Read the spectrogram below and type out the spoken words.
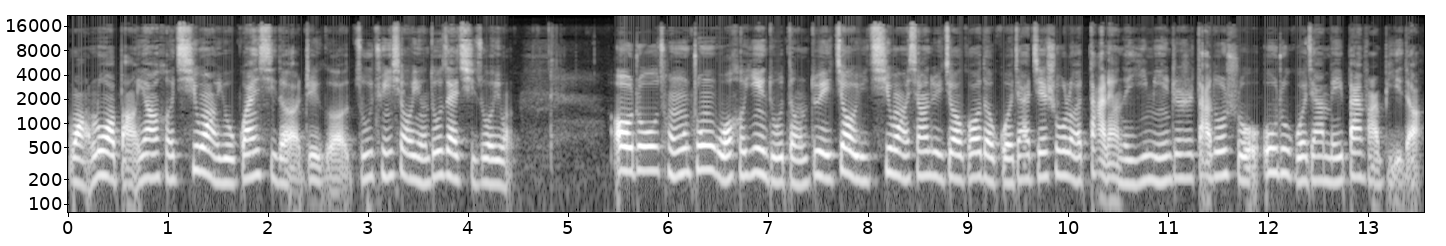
网络榜样和期望有关系的这个族群效应都在起作用。澳洲从中国和印度等对教育期望相对较高的国家接收了大量的移民，这是大多数欧洲国家没办法比的。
